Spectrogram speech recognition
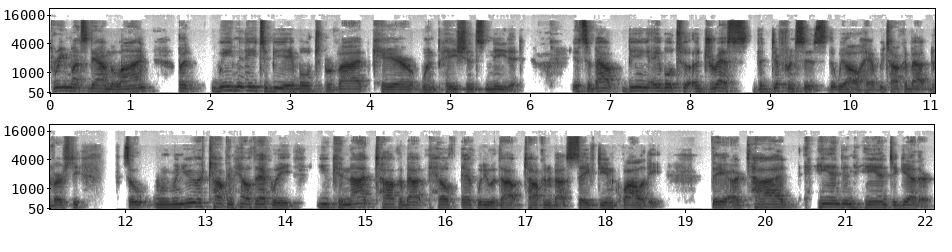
three months down the line, but we need to be able to provide care when patients need it. It's about being able to address the differences that we all have. We talk about diversity. So when, when you're talking health equity, you cannot talk about health equity without talking about safety and quality. They are tied hand in hand together.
